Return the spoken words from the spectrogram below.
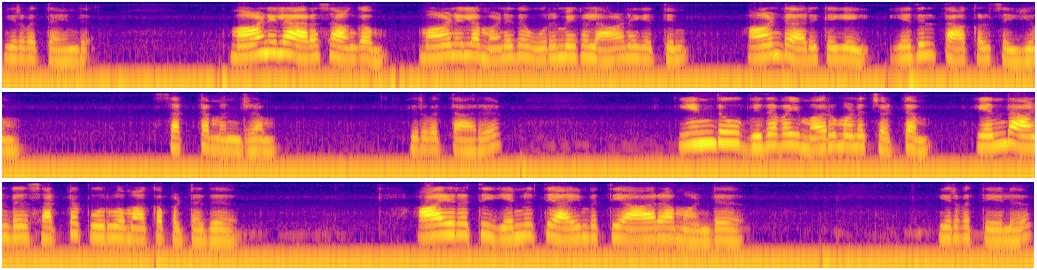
இருபத்தைந்து. மாநில அரசாங்கம் மாநில மனித உரிமைகள் ஆணையத்தின் ஆண்டு அறிக்கையை எதில் தாக்கல் செய்யும்? சட்டமன்றம். இருபத்தாறு. இந்து விதவை மறுமண சட்டம் எந்த ஆண்டு சட்டபூர்வமாக்கப்பட்டது? ஆயிரத்தி எண்ணூத்தி ஐம்பத்தி ஆறாம் ஆண்டு. இருபத்தேழு.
